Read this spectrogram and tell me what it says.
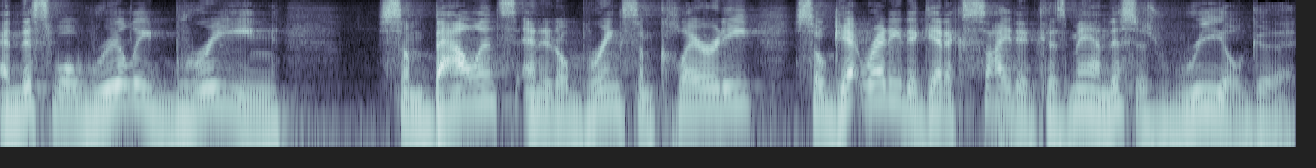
And this will really bring some balance and it'll bring some clarity. So get ready to get excited because, man, this is real good.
